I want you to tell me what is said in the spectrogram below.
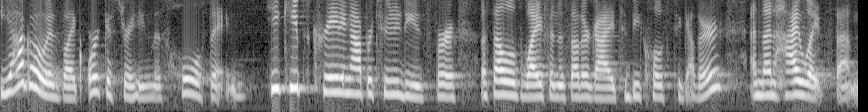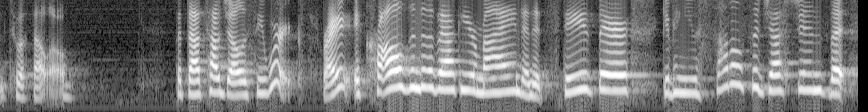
Iago is like orchestrating this whole thing. He keeps creating opportunities for Othello's wife and this other guy to be close together and then highlights them to Othello. But that's how jealousy works, right? It crawls into the back of your mind and it stays there, giving you subtle suggestions that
